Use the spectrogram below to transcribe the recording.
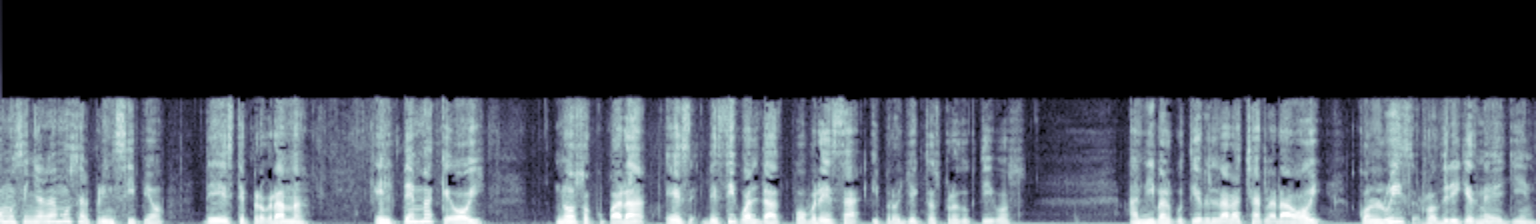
Como señalamos al principio de este programa, el tema que hoy nos ocupará es desigualdad, pobreza y proyectos productivos. Aníbal Gutiérrez Lara charlará hoy con Luis Rodríguez Medellín,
